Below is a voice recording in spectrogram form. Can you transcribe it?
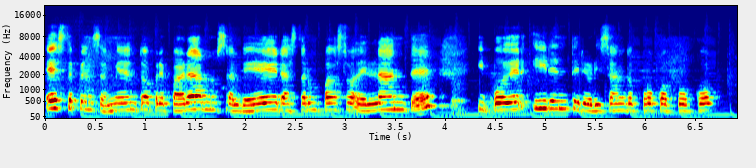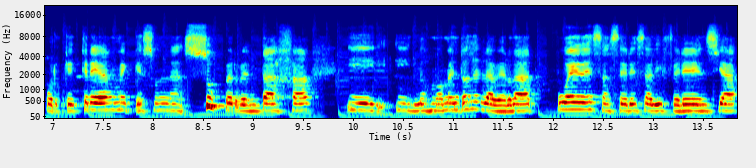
este pensamiento, a prepararnos a leer, a estar un paso adelante y poder ir interiorizando poco a poco, porque créanme que es una súper ventaja y, y, los momentos de la verdad puedes hacer esa diferencia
